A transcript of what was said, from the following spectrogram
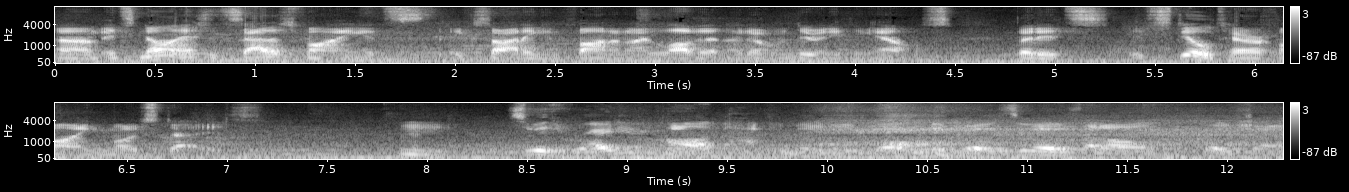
Um, it's nice, it's satisfying, it's exciting and fun, and I love it. and I don't want to do anything else. But it's it's still terrifying most days. Hmm. So is radio kind of like the happy medium? Because you know there's that old cliche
